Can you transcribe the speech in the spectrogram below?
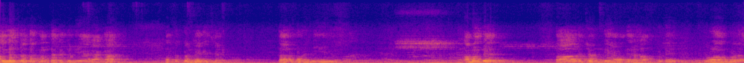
আল্লাহ যতক্ষণ তাকে দুনিয়ায় রাখা, ততক্ষণ রেখেছে, তারপরে নিয়ে গেছে। আমাদের, তার জন্য আমাদের হাত তুলে দোয়া করা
